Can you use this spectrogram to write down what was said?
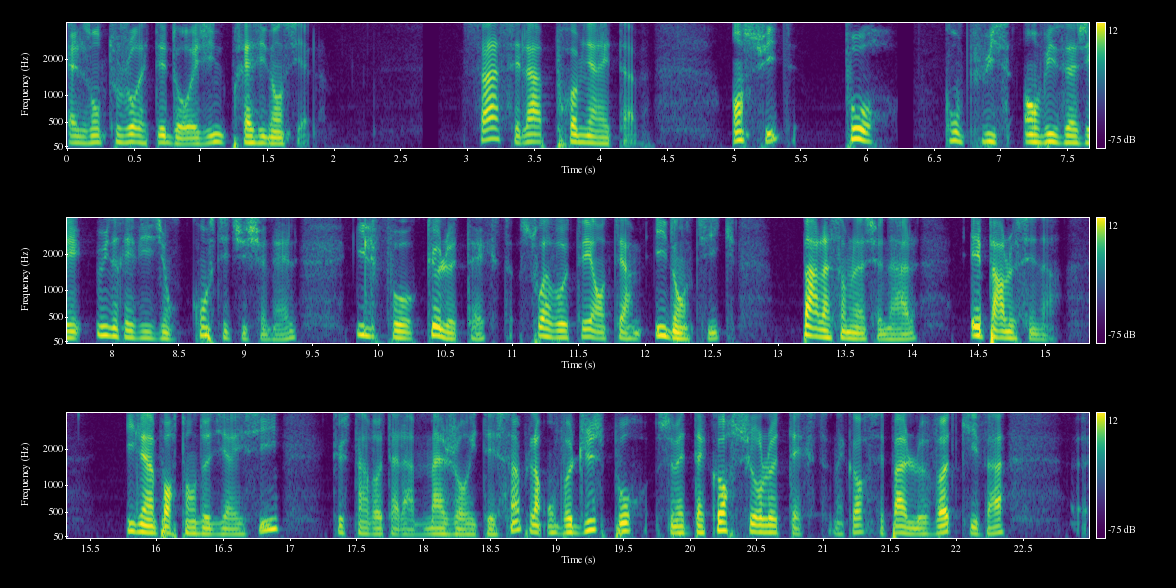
elles ont toujours été d'origine présidentielle. Ça, c'est la première étape. Ensuite, pour qu'on puisse envisager une révision constitutionnelle, il faut que le texte soit voté en termes identiques par l'Assemblée nationale et par le Sénat. Il est important de dire ici que c'est un vote à la majorité simple. on vote juste pour se mettre d'accord sur le texte. D'accord? C'est pas le vote qui va euh,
